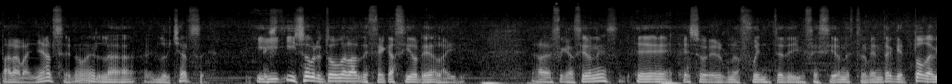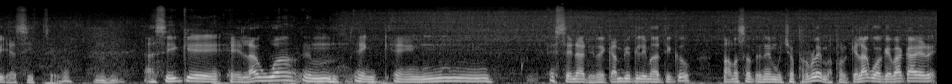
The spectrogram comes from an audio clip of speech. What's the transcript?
para bañarse, ¿no? en, la, ducharse. Y, y sobre todo las defecaciones al aire las defecaciones, eh, eso es una fuente de infecciones tremenda que todavía existe. Así que el agua en, un escenario de cambio climático vamos a tener muchos problemas, porque el agua que va a caer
